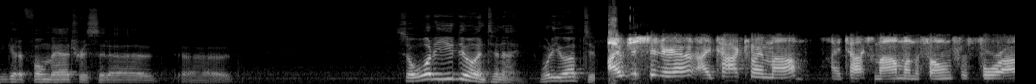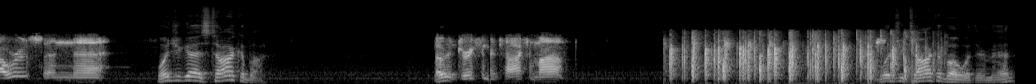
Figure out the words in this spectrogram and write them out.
You get a foam mattress at a. Uh, so what are you doing tonight? What are you up to? I'm just. I talked to my mom. I talked to mom on the phone for four hours, and uh, What'd you guys talk about? I've been drinking and talking to mom. What'd you talk about with her, man?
